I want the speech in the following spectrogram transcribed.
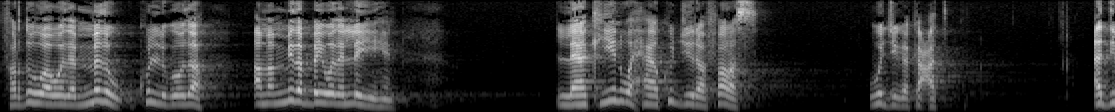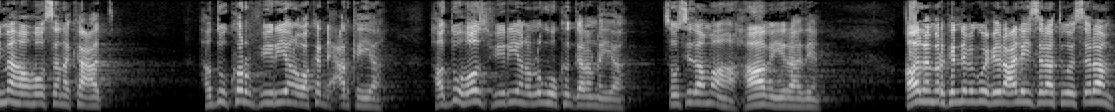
farduhu waa wada madow kulligooda ama midab bay wada leeyihiin laakiin waxaa ku jira faras wejiga ka cad adimaha hoosena ka cad. Hadduu kor fiiriyana waa ka dhex arkaya. Hadduu hoos fiiriyana laguhu ka garanaya. Sow sidaa ma aha haabay yidhaahdeen. Qaala marka nebigu wuxuu yidhi calayhi salaatu wasalaam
